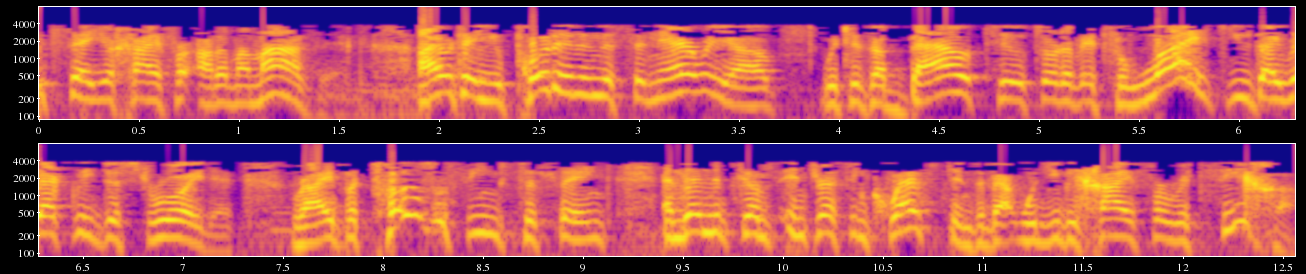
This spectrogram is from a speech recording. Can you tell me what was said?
would say you're chayav for adam amazik. I would say you put it in the scenario which is about to sort of, it's like you directly destroyed it, right? But Tosfos seems to think, and then it becomes interesting questions about would you be high for ritzicha,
